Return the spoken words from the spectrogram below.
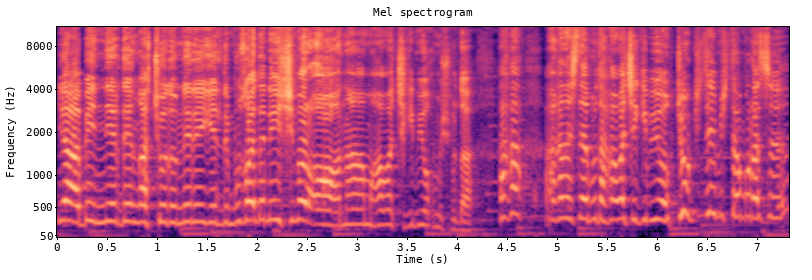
Ya ben nereden kaçıyordum? Nereye geldim? Uzayda ne işim var? Aa, Anam hava çekimi yokmuş burada. Arkadaşlar burada hava çekimi yok. Çok güzelmiş lan burası.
